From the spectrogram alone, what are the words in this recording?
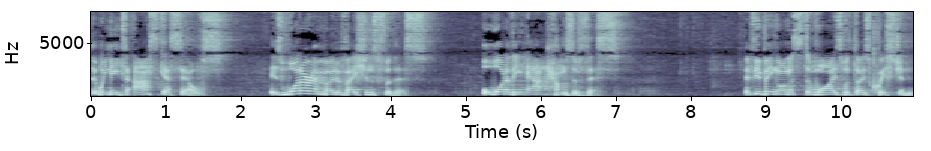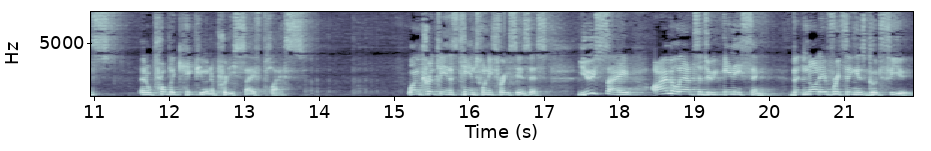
that we need to ask ourselves is what are our motivations for this? Or what are the outcomes of this? If you're being honest and wise with those questions, it'll probably keep you in a pretty safe place. 1 Corinthians 10:23 says this, "You say, I'm allowed to do anything, but not everything is good for you.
